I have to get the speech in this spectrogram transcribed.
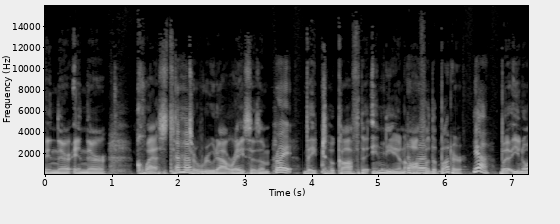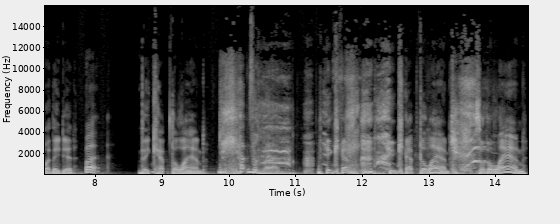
in their in their quest Uh-huh. to root out racism. Right. They took off the Indian off Uh-huh. of the butter. Yeah. But you know what they did? What? They kept the land. They kept the land. they kept they kept the land. So the land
